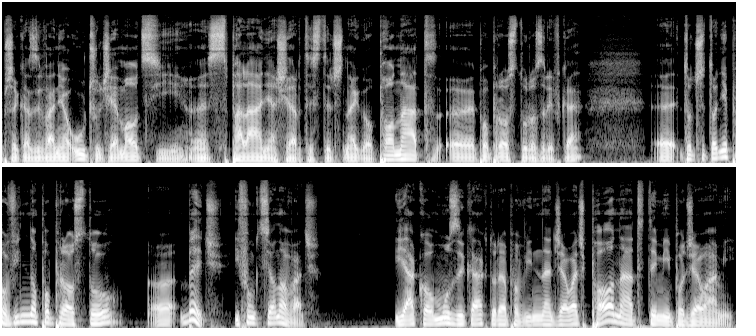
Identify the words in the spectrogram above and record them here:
przekazywania uczuć, emocji, e, spalania się artystycznego ponad e, po prostu rozrywkę, e, to czy to nie powinno po prostu być i funkcjonować jako muzyka, która powinna działać ponad tymi podziałami?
